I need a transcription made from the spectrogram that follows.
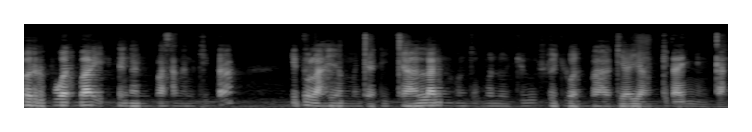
berbuat baik dengan pasangan kita itulah yang menjadi jalan untuk menuju tujuan bahagia yang kita inginkan.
